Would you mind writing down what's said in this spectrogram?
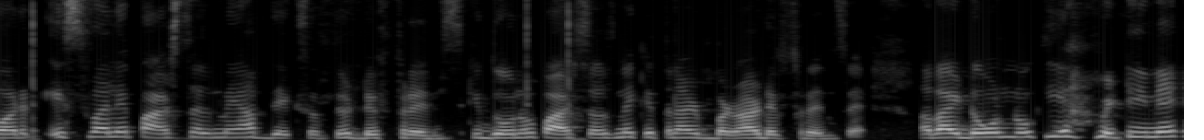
और इस वाले पार्सल में आप देख सकते हो डिफरेंस कि दोनों पार्सल्स में कितना बड़ा डिफरेंस है। अब आई डोंट नो कि ने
